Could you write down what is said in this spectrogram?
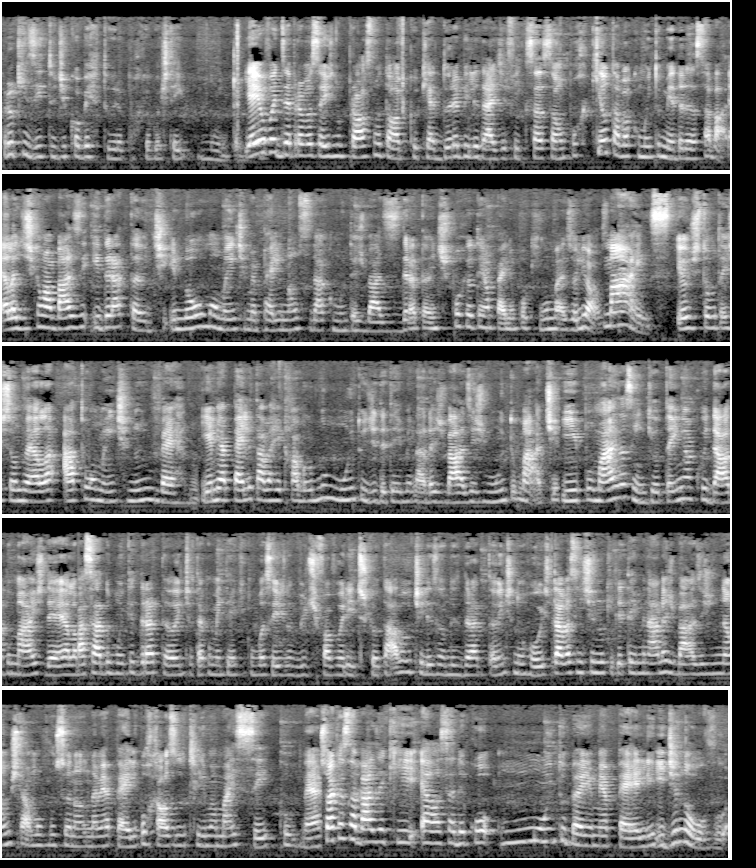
pro quesito de cobertura, porque eu gostei muito. E aí eu vou dizer para vocês no próximo tópico, que é durabilidade e fixação, porque eu tava com muito medo dessa base. Ela diz que é uma base hidratante, e normalmente minha pele não se dá com muitas bases hidratantes, porque eu tenho a pele um pouquinho mais oleosa. Mas eu estou testando ela atualmente no inverno, e a minha pele tava reclamando muito de determinadas bases muito mate, e por mais assim que eu tenha cuidado mais dela, passado muito hidratante, até comentei aqui com vocês no vídeo de favoritos que eu tava utilizando hidratante no rosto, tava sentindo que determinadas bases não estavam funcionando na minha pele por causa do clima mais seco, né? Só que essa base aqui, ela se adequou muito bem à minha pele. E de novo,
